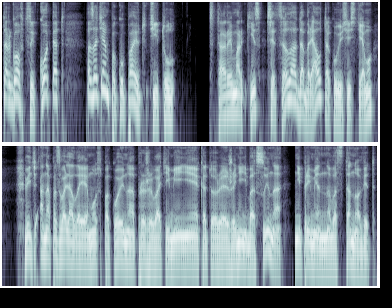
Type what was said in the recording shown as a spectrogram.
торговцы копят, а затем покупают титул. Старый маркиз всецело одобрял такую систему, ведь она позволяла ему спокойно проживать имение, которое женитьба сына непременно восстановит.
